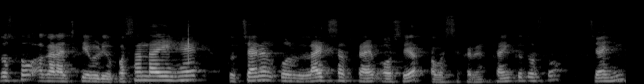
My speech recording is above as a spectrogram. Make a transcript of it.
दोस्तों, अगर आज की वीडियो पसंद आई है तो चैनल को लाइक सब्सक्राइब और शेयर अवश्य करें। थैंक यू दोस्तों। जय हिंद।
